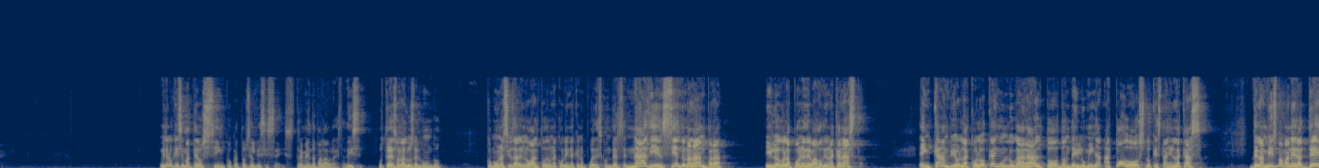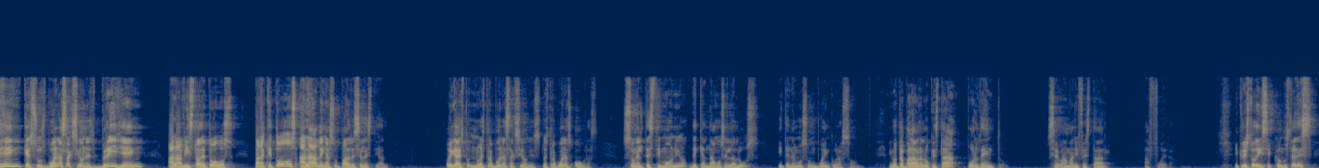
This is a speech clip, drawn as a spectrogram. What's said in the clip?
Mire lo que dice Mateo 5, 14 al 16. Tremenda palabra esta. Dice, ustedes son la luz del mundo, como una ciudad en lo alto de una colina que no puede esconderse. Nadie enciende una lámpara y luego la pone debajo de una canasta. En cambio, la coloca en un lugar alto donde ilumina a todos los que están en la casa. De la misma manera, dejen que sus buenas acciones brillen a la vista de todos para que todos alaben a su Padre Celestial. Oiga esto, nuestras buenas acciones, nuestras buenas obras son el testimonio de que andamos en la luz y tenemos un buen corazón. En otra palabra, lo que está por dentro se va a manifestar afuera. Y Cristo dice, cuando ustedes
